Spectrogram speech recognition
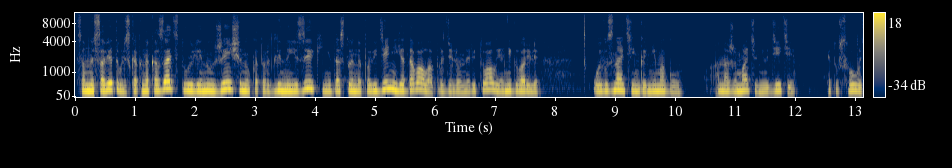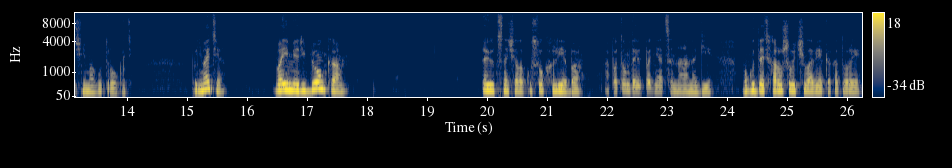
со мной советовались, как наказать ту или иную женщину, которая длинный язык и недостойное поведение. Я давала определенный ритуал, и они говорили, ой, вы знаете, Инга, не могу. Она же мать, у нее дети. Эту сволочь не могу трогать. Понимаете? Во имя ребенка дают сначала кусок хлеба, а потом дают подняться на ноги. Могут дать хорошего человека, который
